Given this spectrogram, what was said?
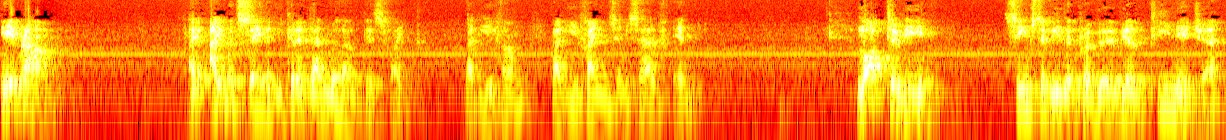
Abraham, I, I would say that he could have done without this fight that he found that he finds himself in. Lot to me seems to be the proverbial teenager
